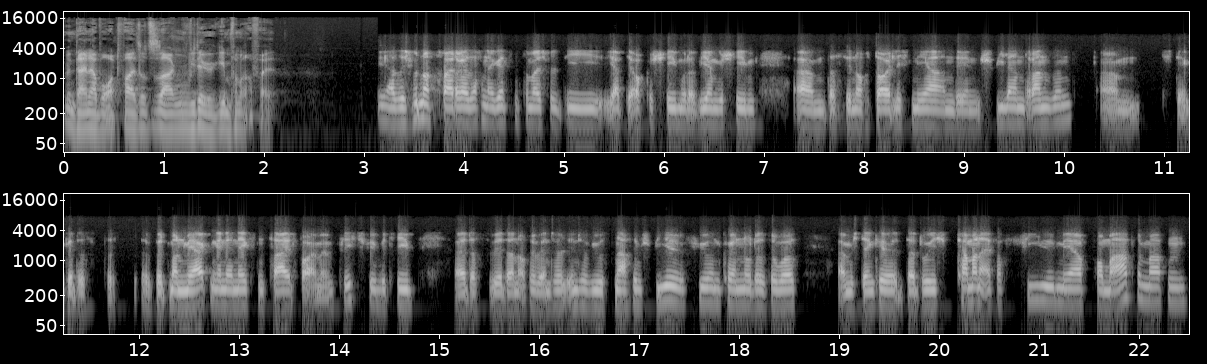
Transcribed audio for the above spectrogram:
in deiner Wortwahl sozusagen wiedergegeben von Raphael? Ja, also ich würde noch zwei, drei Sachen ergänzen, zum Beispiel die, ihr habt ja auch geschrieben oder wir haben geschrieben, ähm, dass wir noch deutlich näher an den Spielern dran sind. Ähm, ich denke, das, das wird man merken in der nächsten Zeit, vor allem im Pflichtspielbetrieb, äh, dass wir dann auch eventuell Interviews nach dem Spiel führen können oder sowas. Ähm, ich denke, dadurch kann man einfach viel mehr Formate machen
